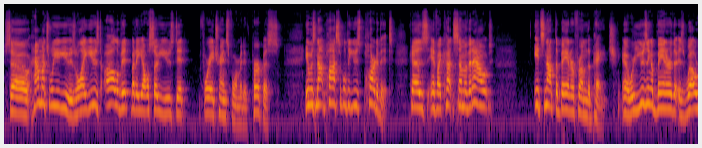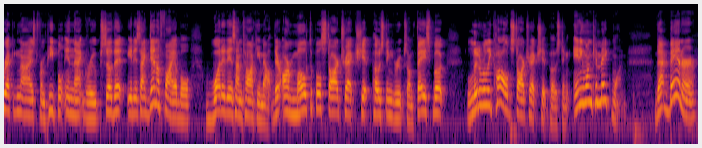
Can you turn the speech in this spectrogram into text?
So, how much will you use? Well, I used all of it, but I also used it for a transformative purpose. It was not possible to use part of it, because if I cut some of it out, it's not the banner from the page. Uh, we're using a banner that is well recognized from people in that group so that it is identifiable what it is I'm talking about. There are multiple Star Trek ship posting groups on Facebook, literally called Star Trek ship posting. Anyone can make one. That banner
